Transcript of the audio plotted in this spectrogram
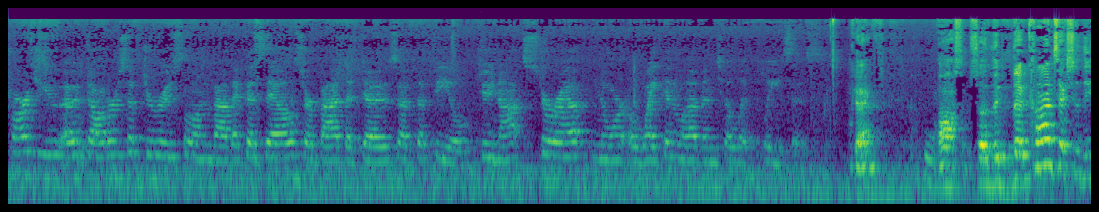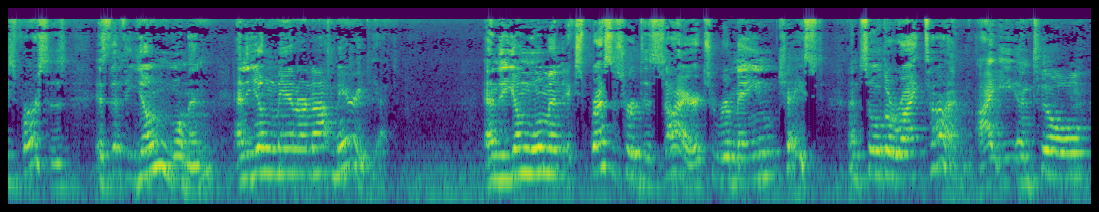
charge you, O daughters of Jerusalem, by the gazelles or by the does of the field, do not stir up nor awaken love until it pleases. Okay? Awesome. So the, the context of these verses is that the young woman and the young man are not married yet. And the young woman expresses her desire to remain chaste until the right time, i.e., until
